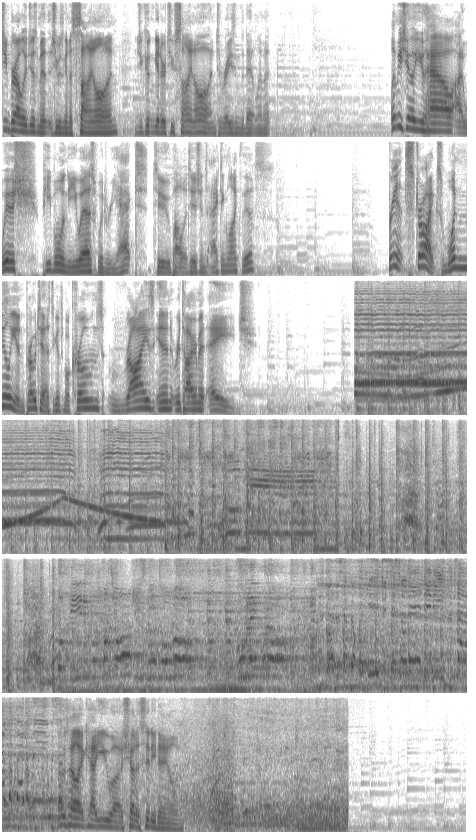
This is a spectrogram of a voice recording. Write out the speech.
She probably just meant that she was going to sign on, that you couldn't get her to sign on to raising the debt limit. Let me show you how I wish people in the U.S. would react to politicians acting like this. France strikes 1 million protest against Macron's rise in retirement age. Notice how like how you uh, shut a city down.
